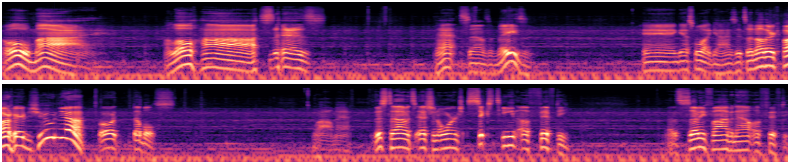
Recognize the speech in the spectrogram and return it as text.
Oh my. Aloha says. That sounds amazing. And guess what, guys? It's another Carter Jr. for doubles. Wow, man. This time it's etched in orange, 16 of 50. That is 75 and out of 50.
